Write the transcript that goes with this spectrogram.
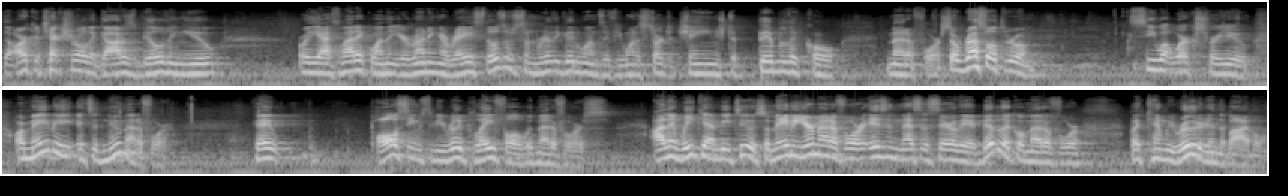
the architectural, that God is building you, or the athletic one, that you're running a race, those are some really good ones if you want to start to change to biblical metaphor. So wrestle through them. See what works for you. Or maybe it's a new metaphor. Okay? Paul seems to be really playful with metaphors. I think we can be too. So maybe your metaphor isn't necessarily a biblical metaphor, but can we root it in the Bible?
